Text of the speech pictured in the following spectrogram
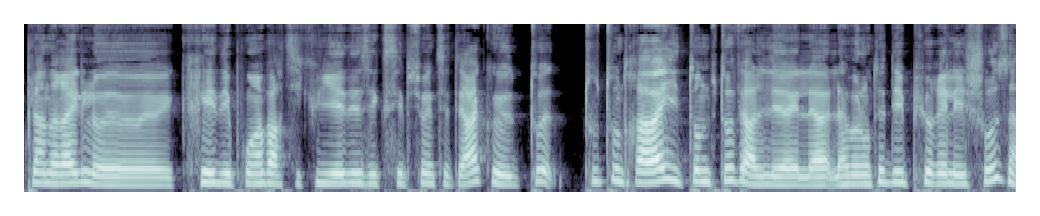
plein de règles, créer des points particuliers, des exceptions, etc. Que tout ton travail, il tourne plutôt vers la volonté d'épurer les choses.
